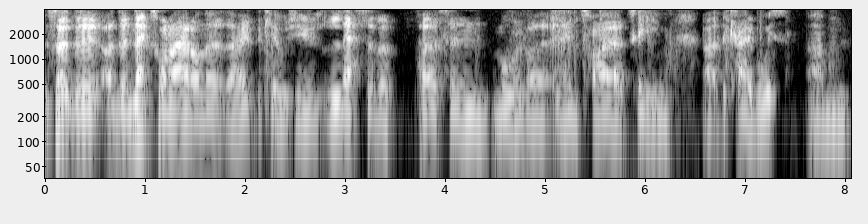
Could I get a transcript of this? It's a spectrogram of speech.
so the uh, the next one I had on the, the hope that kills you, less of a person, more of a, an entire team, uh, the Cowboys. Um,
